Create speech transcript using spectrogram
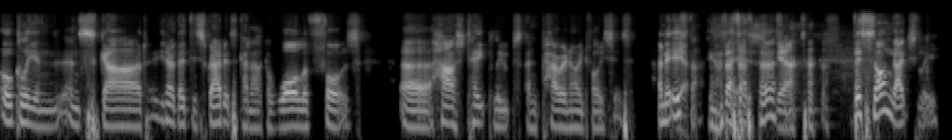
ugly and, and scarred. You know, they describe it as kind of like a wall of fuzz, uh, harsh tape loops, and paranoid voices. And it is yeah. that. You know, that, that's is. perfect. Yeah. this song actually,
